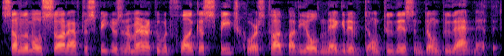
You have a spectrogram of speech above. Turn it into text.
Some of the most sought after speakers in America would flunk a speech course taught by the old negative, don't do this and don't do that method,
